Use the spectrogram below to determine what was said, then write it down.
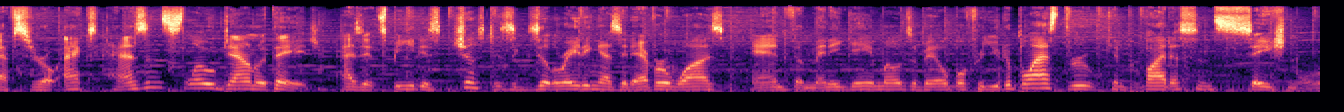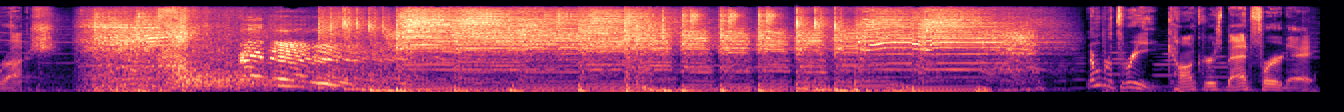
F-Zero X hasn't slowed down with age, as its speed is just as exhilarating as it ever was, and the many game modes available for you to blast through can provide a sensational rush. Number 3, Conker's Bad Fur Day.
